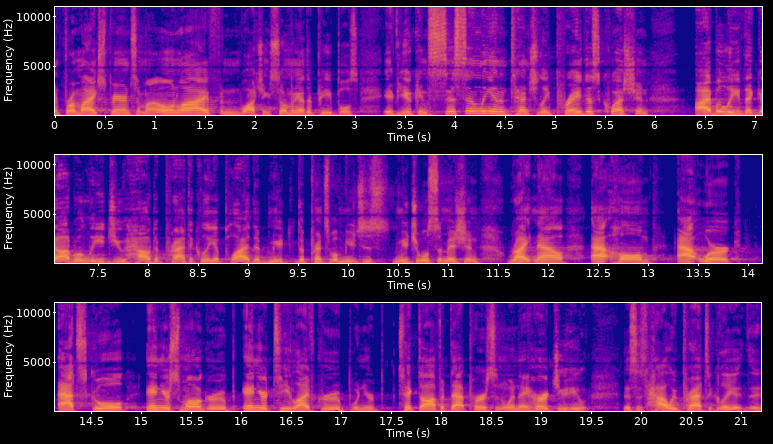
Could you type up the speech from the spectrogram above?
And from my experience in my own life and watching so many other people's, if you consistently and intentionally pray this question, I believe that God will lead you how to practically apply the, the principle of mutual, mutual submission right now, at home, at work, at school, in your small group, in your T Life group, when you're ticked off at that person, when they hurt you, he, this is how we practically, uh,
